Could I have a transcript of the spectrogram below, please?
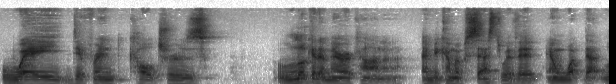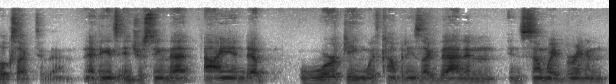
way different cultures look at Americana and become obsessed with it and what that looks like to them. I think it's interesting that I end up working with companies like that and in some way bringing,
